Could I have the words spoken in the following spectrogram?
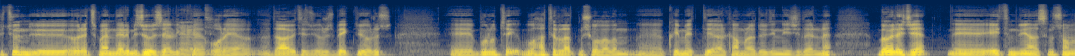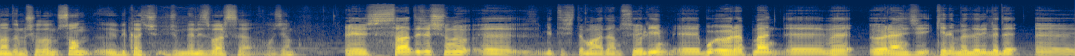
Bütün e, öğretmenlerimizi özellikle Evet. oraya davet ediyoruz, bekliyoruz. E, bunu te- bu hatırlatmış olalım e, kıymetli Erkam Radyo dinleyicilerine. Böylece e, eğitim dünyasını sonlandırmış olalım. Son e, birkaç cümleniz varsa hocam. Ee, sadece şunu e, bitişte madem söyleyeyim. E, bu öğretmen e, ve öğrenci kelimeleriyle de e,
